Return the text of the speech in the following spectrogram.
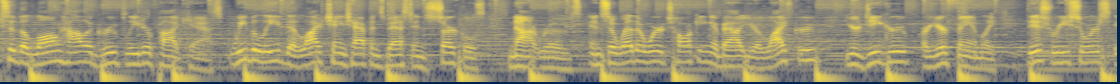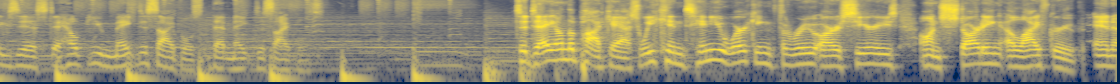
to the Long Hollow Group Leader Podcast. We believe that life change happens best in circles, not rows. And so, whether we're talking about your life group, your D group, or your family, this resource exists to help you make disciples that make disciples. Today on the podcast, we continue working through our series on starting a life group. And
